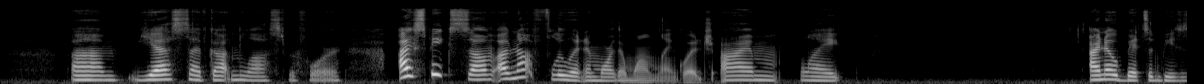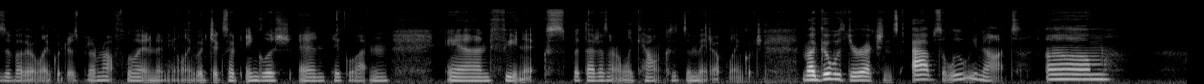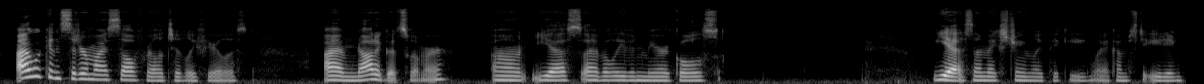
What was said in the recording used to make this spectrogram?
Um, yes, I've gotten lost before. I speak some, I'm not fluent in more than one language. I'm like, I know bits and pieces of other languages, but I'm not fluent in any language except English and Pig Latin and Phoenix. But that doesn't really count because it's a made up language. Am I good with directions? Absolutely not. Um, I would consider myself relatively fearless. I am not a good swimmer. Um, yes, I believe in miracles. Yes, I'm extremely picky when it comes to eating.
